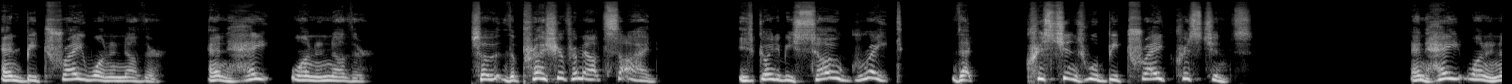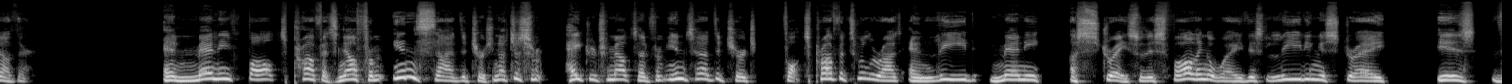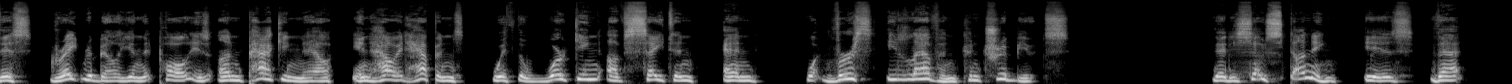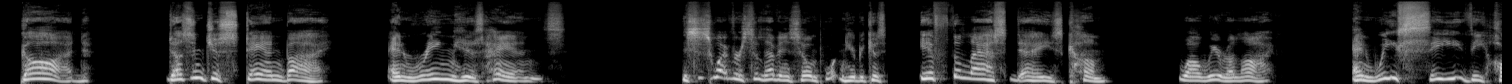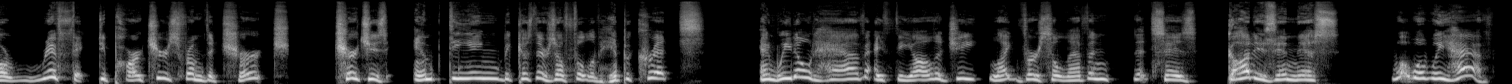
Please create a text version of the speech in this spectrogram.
and betray one another and hate one another. So the pressure from outside is going to be so great that Christians will betray Christians and hate one another. And many false prophets, now from inside the church, not just from hatred from outside, from inside the church, false prophets will arise and lead many astray. So, this falling away, this leading astray, is this great rebellion that Paul is unpacking now in how it happens with the working of Satan and what verse 11 contributes. That is so stunning is that God doesn't just stand by and wring his hands. This is why verse 11 is so important here because if the last days come while we're alive and we see the horrific departures from the church, churches emptying because they're so full of hypocrites, and we don't have a theology like verse 11 that says, God is in this, what will we have?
